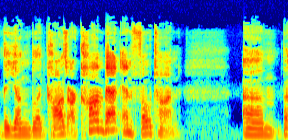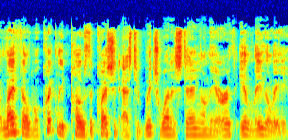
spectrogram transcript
the Youngblood cause are Combat and Photon. Um, but Liefeld will quickly pose the question as to which one is staying on the Earth illegally.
